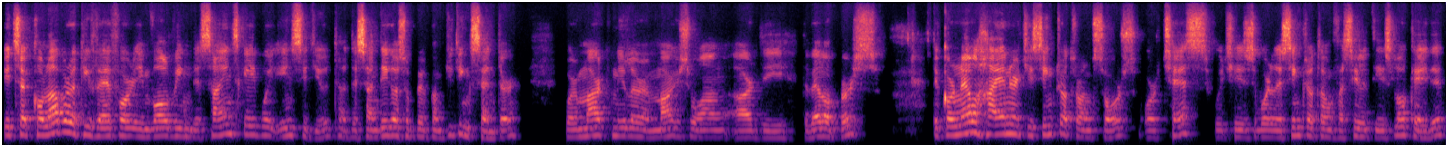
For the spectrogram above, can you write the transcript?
It's a collaborative effort involving the Science Gateway Institute at the San Diego Supercomputing Center, where Mark Miller and Mark Zhuang are the developers. The Cornell High Energy Synchrotron Source, or CHESS, which is where the synchrotron facility is located,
